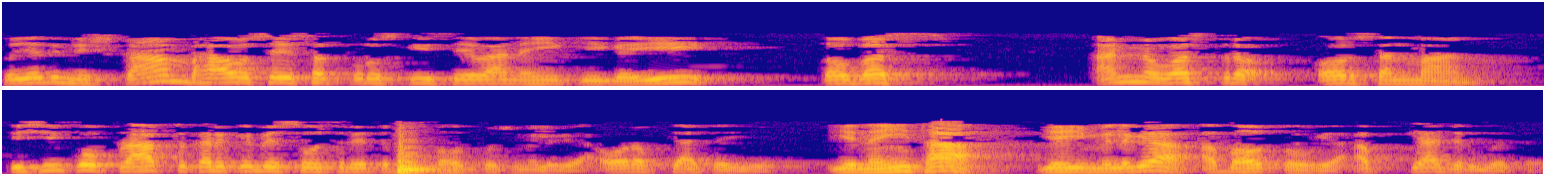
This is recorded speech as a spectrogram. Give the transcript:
तो यदि निष्काम भाव से सत्पुरुष की सेवा नहीं की गई तो बस अन्न, वस्त्र और सम्मान। इसी को प्राप्त करके वे सोच रहे थे, बस बहुत कुछ मिल गया, और अब क्या चाहिए? ये नहीं था, यही मिल गया, अब बहुत हो गया, अब क्या ज़रूरत है?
